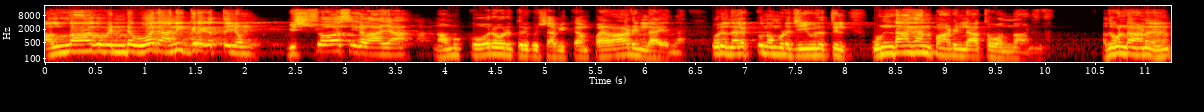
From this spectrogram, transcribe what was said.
അള്ളാഹുവിന്റെ ഒരനുഗ്രഹത്തെയും വിശ്വാസികളായ നമുക്ക് ഓരോരുത്തർക്കും ശപിക്കാൻ പാടില്ല എന്ന. ഒരു നിലക്കും നമ്മുടെ ജീവിതത്തിൽ ഉണ്ടാകാൻ പാടില്ലാത്ത ഒന്നാണ്. അതുകൊണ്ടാണ്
